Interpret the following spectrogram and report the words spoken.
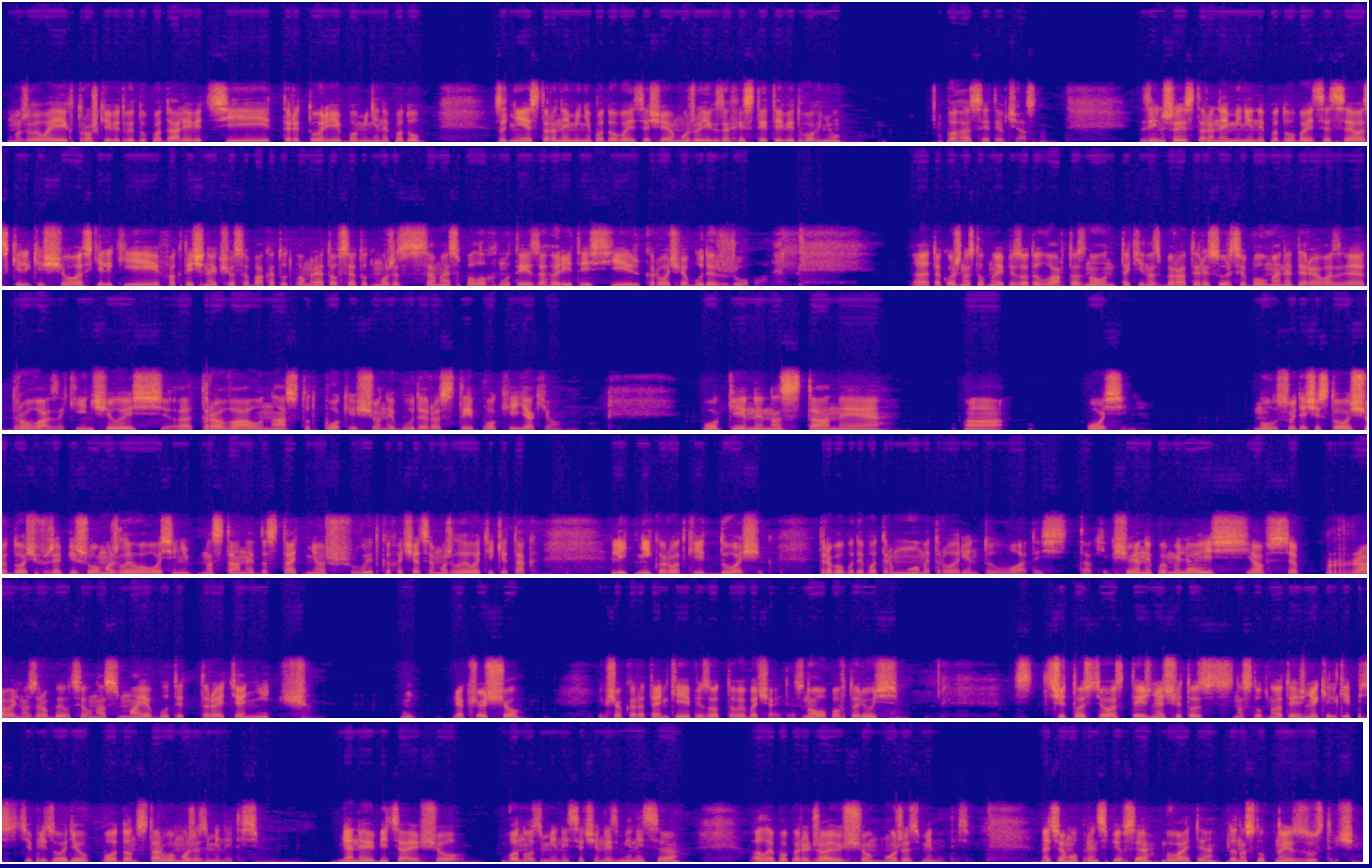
Можливо, я їх трошки відведу подалі від цієї території, бо мені не подоб... З однієї сторони, мені подобається, що я можу їх захистити від вогню, погасити вчасно. З іншої сторони, мені не подобається це, оскільки що, оскільки фактично, якщо собака тут помре, то все тут може саме сполохнути і загорітись, і, коротше, буде жопа. Е, Також наступного епізоду варто знову таки назбирати ресурсів, бо у мене дерева е, дрова закінчились. Е, Трава у нас тут поки що не буде рости, поки як його. Поки не настане а, осінь. Ну, судячи з того, що дощ вже пішов, можливо, осінь настане достатньо швидко, хоча це можливо тільки так. Літній короткий дощик. Треба буде по термометру орієнтуватись. Так, якщо я не помиляюсь, я все правильно зробив. Це у нас має бути третя ніч. Ну, якщо що, якщо коротенький епізод, то вибачайте. Знову повторюсь. Чи то з цього тижня, чи то з наступного тижня кількість епізодів по Starve може змінитись. Я не обіцяю, що воно зміниться чи не зміниться, але попереджаю, що може змінитись. На цьому, в принципі, все. Бувайте до наступної зустрічі.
